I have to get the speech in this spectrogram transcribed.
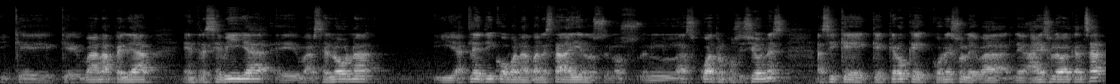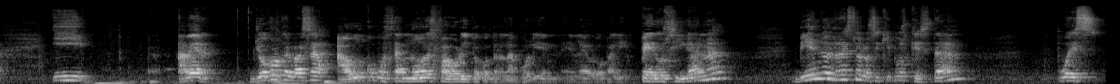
y que, van a pelear entre Sevilla, eh, Barcelona y Atlético van a, van a estar ahí en, los, en, las cuatro posiciones, así que, creo que con eso le va, a eso le va a alcanzar. Y, a ver, yo creo que el Barça, aún como está, no es favorito contra el Napoli en, la Europa League, pero si gana, viendo el resto de los equipos que están, pues,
